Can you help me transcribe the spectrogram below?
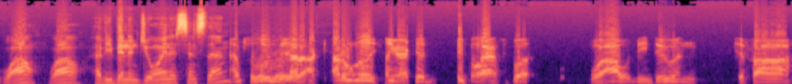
Wow, wow. Have you been enjoying it since then? Absolutely. I, I, I don't really think I could. People ask what what I would be doing if I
